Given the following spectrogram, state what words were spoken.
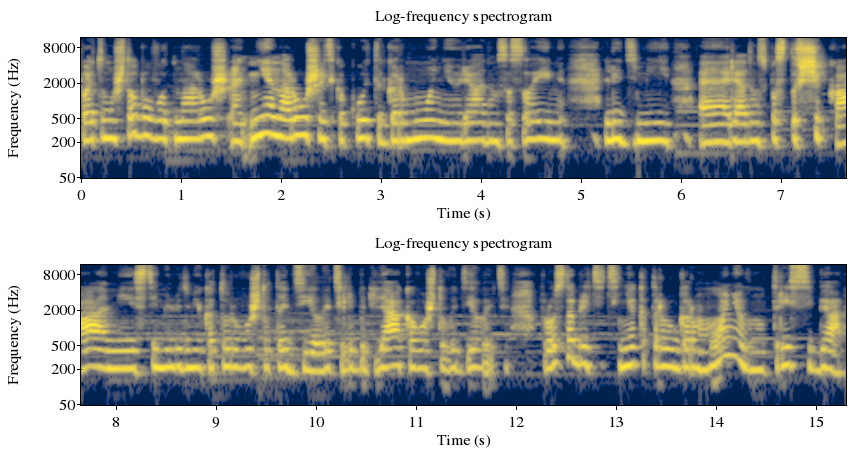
Поэтому, чтобы вот наруш... Э, не нарушить какую-то гармонию рядом со своими людьми, э, рядом с поставщиками, с теми людьми, которые вы что-то делаете, либо для кого что вы делаете, просто обретите некоторую гармонию внутри себя.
